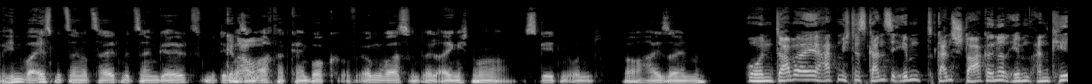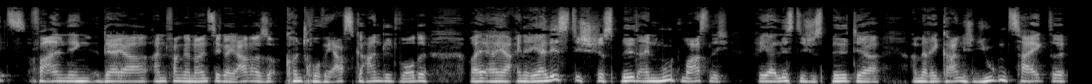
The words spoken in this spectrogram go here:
hinweis mit seiner Zeit, mit seinem Geld, mit dem, genau. was er macht, hat keinen Bock auf irgendwas und will eigentlich nur skaten und ja, high sein. Ne? Und dabei hat mich das Ganze eben ganz stark erinnert, eben an Kids, vor allen Dingen, der ja Anfang der 90er Jahre so kontrovers gehandelt wurde, weil er ja ein realistisches Bild, ein mutmaßlich realistisches Bild der amerikanischen Jugend zeigte,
